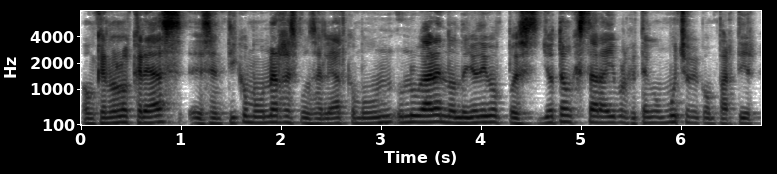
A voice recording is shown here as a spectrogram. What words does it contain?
aunque no lo creas, eh, sentí como una responsabilidad, como un, un, lugar en donde yo digo, pues yo tengo que estar ahí porque tengo mucho que compartir.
